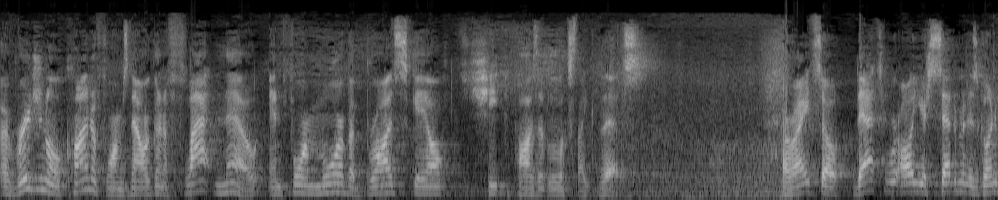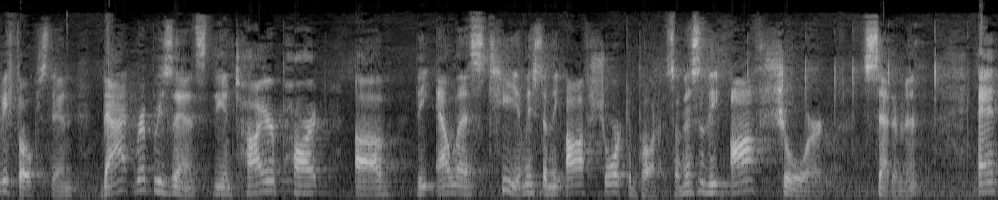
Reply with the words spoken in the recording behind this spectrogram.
original clinoforms now are going to flatten out and form more of a broad scale sheet deposit that looks like this. All right, so that's where all your sediment is going to be focused in. That represents the entire part of the LST, at least in the offshore component. So this is the offshore sediment. And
